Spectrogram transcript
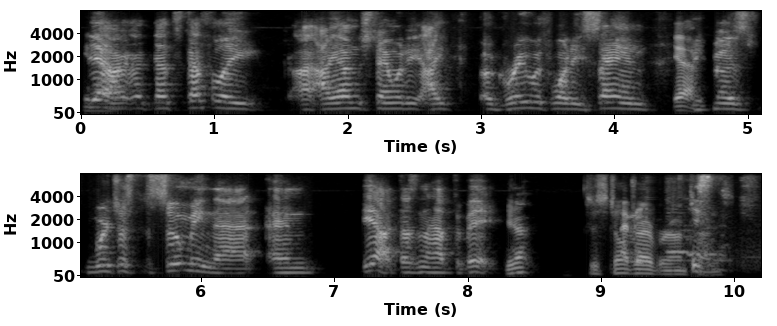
You know? yeah, that's definitely. I, I understand what he. I agree with what he's saying. Yeah. Because we're just assuming that, and yeah, it doesn't have to be. Yeah. Just don't I mean, drive around. he's-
